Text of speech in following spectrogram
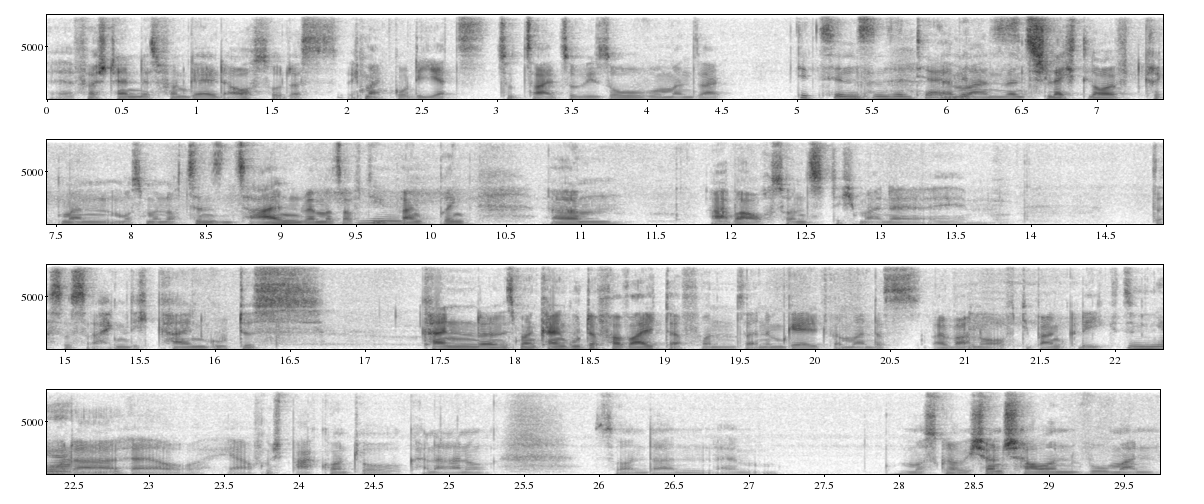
äh, Verständnis von Geld auch so, dass, ich meine, gut, jetzt zur Zeit sowieso, wo man sagt, die Zinsen sind ja ein Wenn es schlecht läuft, kriegt man, muss man noch Zinsen zahlen, wenn man es auf die mhm. Bank bringt. Ähm, aber auch sonst, ich meine, ähm, das ist eigentlich kein gutes, kein, dann ist man kein guter Verwalter von seinem Geld, wenn man das einfach nur auf die Bank legt ja. oder äh, ja, auf dem Sparkonto, keine Ahnung. Sondern ähm, muss, glaube ich, schon schauen, wo man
